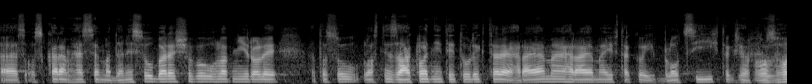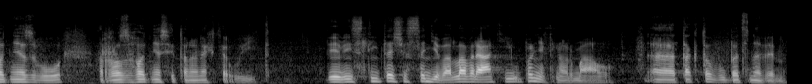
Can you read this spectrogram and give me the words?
eh, s Oskarem Hesem a Denisou Barešovou hlavní roli. A to jsou vlastně základní tituly, které hrajeme. Hrajeme i v takových blocích, takže rozhodně zvu, rozhodně si to nenechte ujít. Myslíte, že se divadla vrátí úplně k normálu? Eh, tak to vůbec nevím.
